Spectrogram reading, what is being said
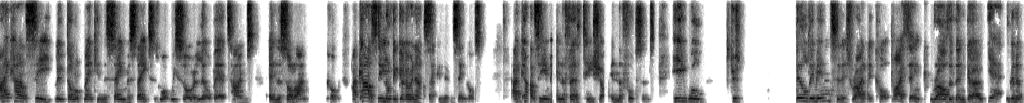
I can't see Luke Donald making the same mistakes as what we saw a little bit at times in the Solheim Cup. I can't see Ludwig going out second in singles. I can't see him hitting the first tee shot in the foursomes. He will just build him into this Ryder Cup, I think, rather than go, yeah, we're gonna,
